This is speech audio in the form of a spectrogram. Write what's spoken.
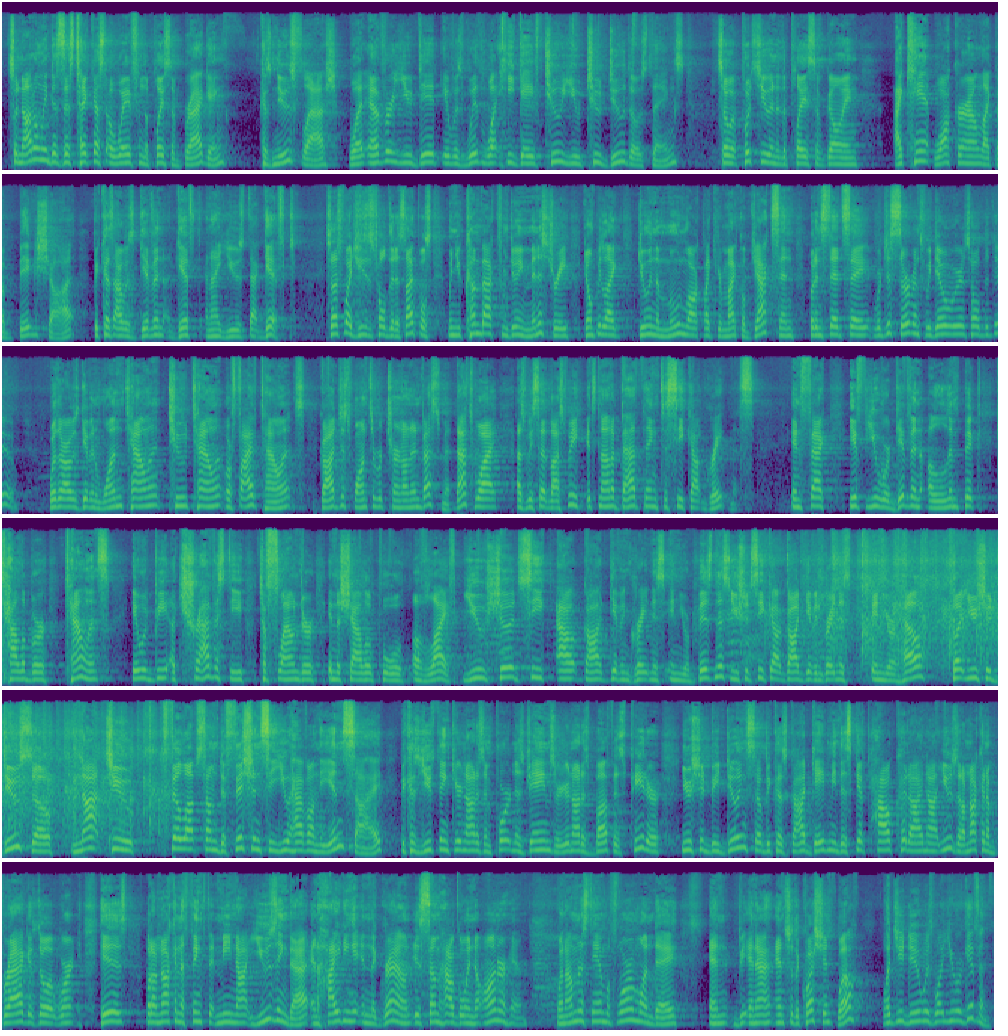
So, not only does this take us away from the place of bragging, because newsflash, whatever you did, it was with what He gave to you to do those things. So it puts you into the place of going, I can't walk around like a big shot because I was given a gift and I used that gift. So that's why Jesus told the disciples when you come back from doing ministry, don't be like doing the moonwalk like you're Michael Jackson, but instead say, We're just servants. We did what we were told to do. Whether I was given one talent, two talent, or five talents, God just wants a return on investment. That's why, as we said last week, it's not a bad thing to seek out greatness. In fact, if you were given Olympic caliber talents, it would be a travesty to flounder in the shallow pool of life. You should seek out God given greatness in your business. You should seek out God given greatness in your health, but you should do so not to fill up some deficiency you have on the inside, because you think you're not as important as James or you're not as buff as Peter. You should be doing so because God gave me this gift. How could I not use it? I'm not going to brag as though it weren't His, but I'm not going to think that me not using that and hiding it in the ground is somehow going to honor Him. When I'm going to stand before Him one day and, be, and answer the question, well, what'd you do with what you were given?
